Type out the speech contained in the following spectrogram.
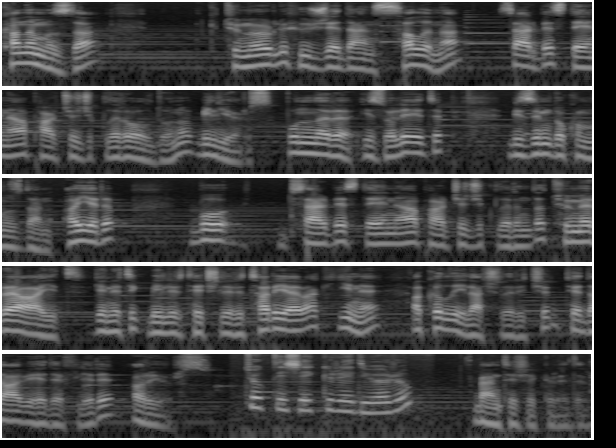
kanımızda tümörlü hücreden salınan serbest DNA parçacıkları olduğunu biliyoruz. Bunları izole edip bizim dokumuzdan ayırıp bu serbest DNA parçacıklarında tümöre ait genetik belirteçleri tarayarak yine akıllı ilaçlar için tedavi hedefleri arıyoruz. Çok teşekkür ediyorum. Ben teşekkür ederim.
